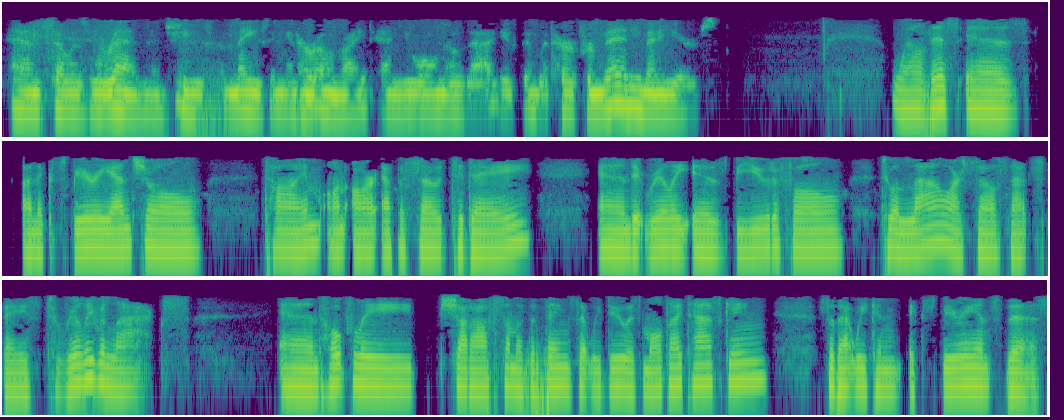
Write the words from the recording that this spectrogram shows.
And so is Loren, and she's amazing in her own right, and you all know that. You've been with her for many, many years. Well, this is an experiential time on our episode today, and it really is beautiful to allow ourselves that space to really relax and hopefully shut off some of the things that we do as multitasking so that we can experience this.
